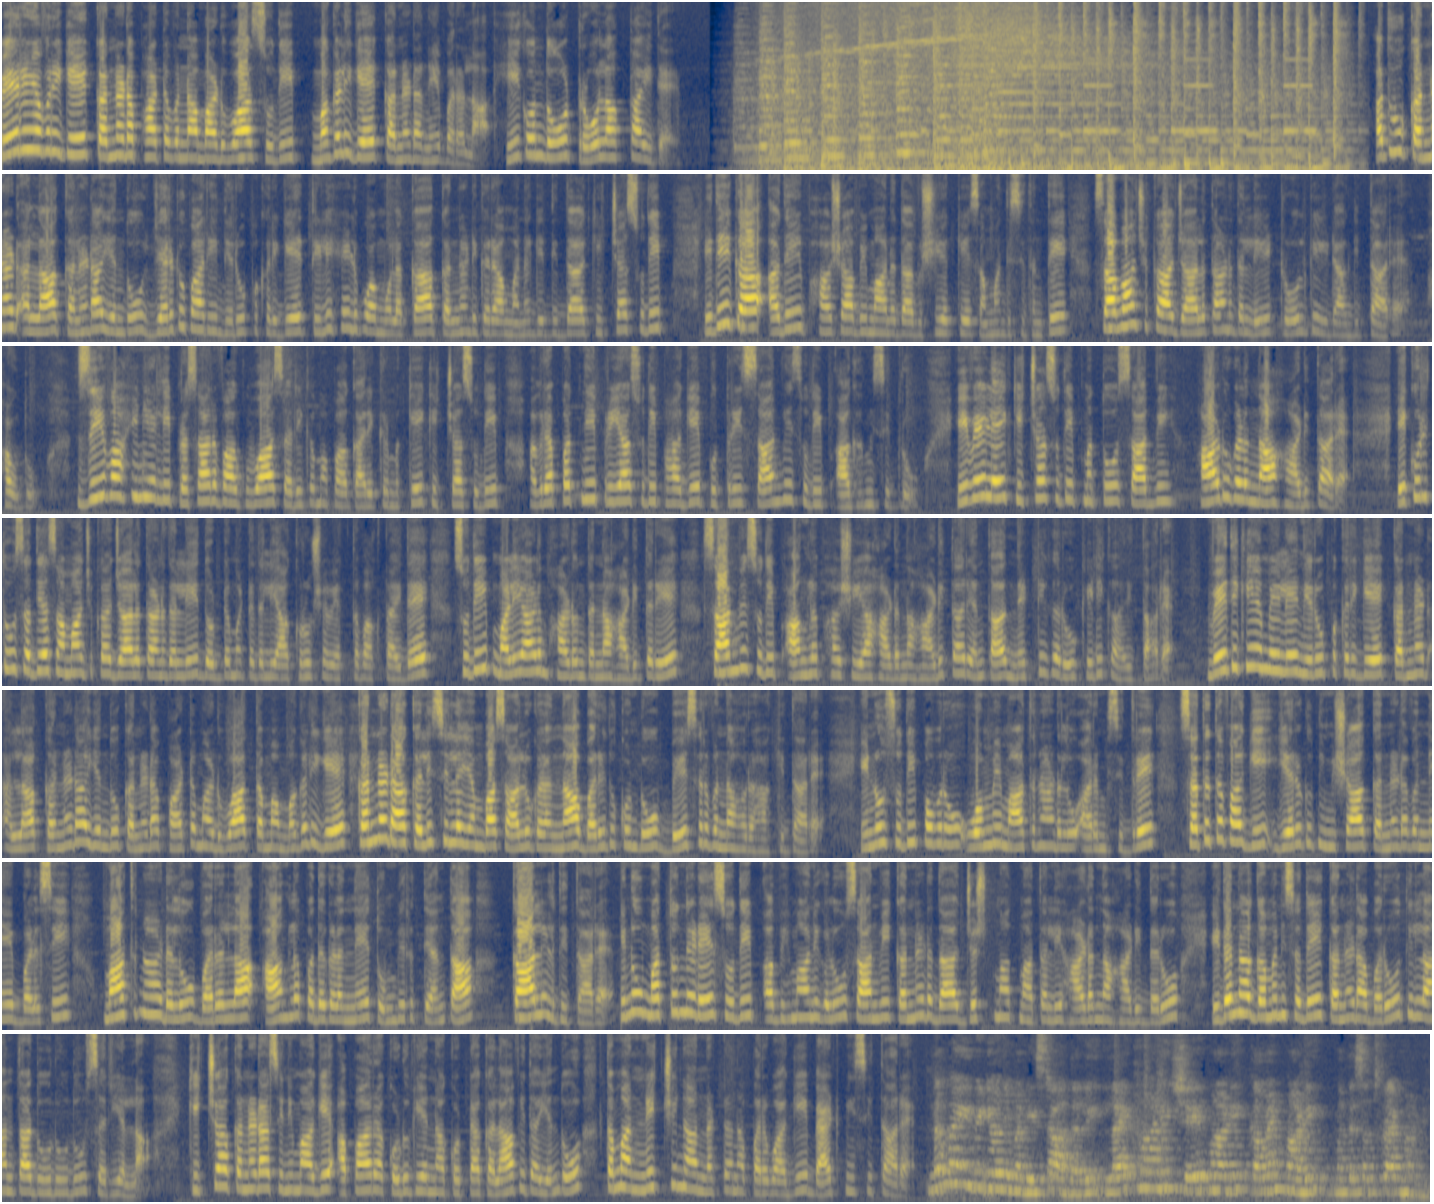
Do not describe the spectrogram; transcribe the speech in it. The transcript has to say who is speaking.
Speaker 1: ಬೇರೆಯವರಿಗೆ ಕನ್ನಡ ಪಾಠವನ್ನ ಮಾಡುವ ಸುದೀಪ್ ಮಗಳಿಗೆ ಕನ್ನಡನೇ ಬರಲ್ಲ. ಹೀಗೊಂದು ಟ್ರೋಲ್ ಆಗ್ತಾ ಇದೆ. ಅದು ಕನ್ನಡ ಅಲ್ಲ, ಕನ್ನಡ ಎಂದು ಎರಡು ಬಾರಿ ನಿರೂಪಕರಿಗೆ ತಿಳಿ ಹೇಳುವ ಮೂಲಕ ಕನ್ನಡಿಗರ ಮನಗೆದ್ದಿದ್ದ ಕಿಚ್ಚ ಸುದೀಪ್, ಇದೀಗ ಅದೇ ಭಾಷಾಭಿಮಾನದ ವಿಷಯಕ್ಕೆ ಸಂಬಂಧಿಸಿದಂತೆ ಸಾಮಾಜಿಕ ಜಾಲತಾಣದಲ್ಲಿ ಟ್ರೋಲ್ಗೆ ಈಡಾಗಿದ್ದಾರೆ. ಹೌದು, ಜಿ ವಾಹಿನಿಯಲ್ಲಿ ಪ್ರಸಾರವಾಗುವ ಸರಿಗಮಪ ಕಾರ್ಯಕ್ರಮಕ್ಕೆ ಕಿಚ್ಚ ಸುದೀಪ್, ಅವರ ಪತ್ನಿ ಪ್ರಿಯಾ ಸುದೀಪ್ ಹಾಗೆ ಪುತ್ರಿ ಸಾನ್ವಿ ಸುದೀಪ್ ಆಗಮಿಸಿದ್ರು. ಈ ವೇಳೆ ಕಿಚ್ಚ ಸುದೀಪ್ ಮತ್ತು ಸಾನ್ವಿ ಹಾಡುಗಳನ್ನ ಹಾಡಿದ್ದಾರೆ. ಈ ಕುರಿತು ಸದ್ಯ ಸಾಮಾಜಿಕ ಜಾಲತಾಣದಲ್ಲಿ ದೊಡ್ಡ ಮಟ್ಟದಲ್ಲಿ ಆಕ್ರೋಶ ವ್ಯಕ್ತವಾಗ್ತಾ ಇದೆ. ಸುದೀಪ್ ಮಲಯಾಳಂ ಹಾಡೊಂದನ್ನ ಹಾಡಿದ್ದರೆ ಸಾನ್ವಿ ಸುದೀಪ್ ಆಂಗ್ಲ ಭಾಷೆಯ ಹಾಡನ್ನ ಹಾಡಿದ್ದಾರೆ ಅಂತ ನೆಟ್ಟಿಗರು ಕಿಡಿಕಾರಿದ್ದಾರೆ. ವೇದಿಕೆಯ ಮೇಲೆ ನಿರೂಪಕರಿಗೆ ಕನ್ನಡ ಅಲ್ಲ, ಕನ್ನಡ ಎಂದು ಕನ್ನಡ ಪಾಠ ಮಾಡುವ ತಮ್ಮ ಮಗಳಿಗೆ ಕನ್ನಡ ಕಲಿಸಿಲ್ಲ ಎಂಬ ಸಾಲುಗಳನ್ನ ಬರೆದುಕೊಂಡು ಬೇಸರವನ್ನ ಹೊರಹಾಕಿದ್ದಾರೆ. ಇನ್ನು ಸುದೀಪ್ ಅವರು ಒಮ್ಮೆ ಮಾತನಾಡಲು ಆರಂಭಿಸಿದ್ರೆ ಸತತವಾಗಿ ಎರಡು ನಿಮಿಷ ಕನ್ನಡವನ್ನೇ ಬಳಸಿ ಮಾತನಾಡಲು ಬರಲ್ಲ, ಆಂಗ್ಲ ಪದಗಳನ್ನೇ ತುಂಬಿರುತ್ತೆ ಅಂತ ಕಾಲೆಳೆದಿದ್ದಾರೆ. ಇನ್ನು ಮತ್ತೊಂದೆಡೆ ಸುದೀಪ್ ಅಭಿಮಾನಿಗಳು ಸಾನ್ವಿ ಕನ್ನಡದ ಜಸ್ಟ್ ಮಾತ್ ಮಾತಲ್ಲಿ ಹಾಡನ್ನ ಹಾಡಿದ್ದರು. ಇದನ್ನ ಗಮನಿಸದೆ ಕನ್ನಡ ಬರೋದಿಲ್ಲ ಅಂತ ದೂರುವುದು ಸರಿಯಲ್ಲ. ಕಿಚ್ಚ ಕನ್ನಡ ಸಿನಿಮಾಗೆ ಅಪಾರ ಕೊಡುಗೆಯನ್ನ ಕೊಟ್ಟ ಕಲಾವಿದ ಎಂದು ತಮ್ಮ ನೆಚ್ಚಿನ ನಟನ ಪರವಾಗಿ ಬ್ಯಾಟ್ ಬೀಸಿದ್ದಾರೆ.
Speaker 2: ನಮ್ಮ ಈ ವಿಡಿಯೋ ನಿಮಗೆ ಇಷ್ಟ ಆದಲ್ಲಿ ಲೈಕ್ ಮಾಡಿ, ಶೇರ್ ಮಾಡಿ, ಕಮೆಂಟ್ ಮಾಡಿ ಮತ್ತೆ ಸಬ್ಸ್ಕ್ರೈಬ್ ಮಾಡಿ.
